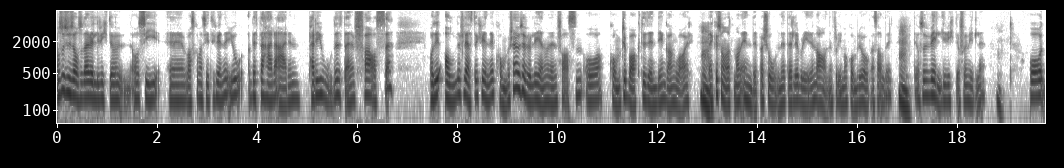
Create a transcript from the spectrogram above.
Og så syns jeg også det er veldig viktig å, å si eh, Hva skal man si til kvinner? Jo, dette her er en periode, dette er en fase. Og de aller fleste kvinner kommer seg jo selvfølgelig gjennom den fasen og kommer tilbake til den de en gang var. Mm. Det er ikke sånn at man endrer personlighet eller blir en annen fordi man kommer i overgangsalder. Mm. Det er også veldig viktig å formidle. Mm. Og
